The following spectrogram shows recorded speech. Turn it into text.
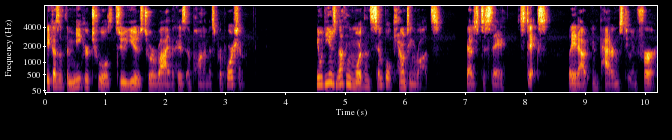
because of the meager tools Zu used to arrive at his eponymous proportion. He would use nothing more than simple counting rods, that is to say, sticks, laid out in patterns to infer.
